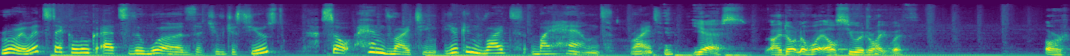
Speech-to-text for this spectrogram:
Rory, let's take a look at the words that you've just used. So, handwriting, you can write by hand, right? Yes, I don't know what else you would write with, or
